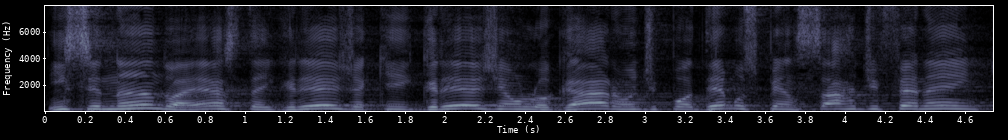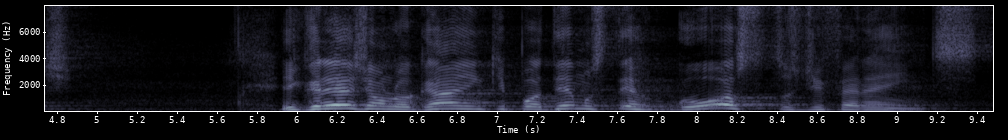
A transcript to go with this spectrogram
ensinando a esta igreja que igreja é um lugar onde podemos pensar diferente. Igreja é um lugar em que podemos ter gostos diferentes.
